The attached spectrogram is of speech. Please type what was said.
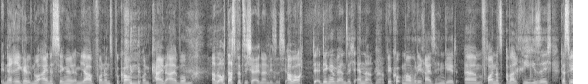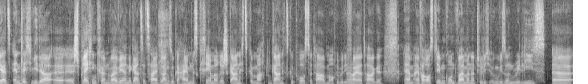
in der Regel nur eine Single im Jahr von uns bekommen und kein Album. Aber auch das wird sich ja ändern dieses Jahr. Aber auch D Dinge werden sich ändern. Ja. Wir gucken mal, wo die Reise hingeht. Ähm, freuen uns aber riesig, dass wir jetzt endlich wieder äh, äh, sprechen können, weil wir ja eine ganze Zeit lang so geheimniskrämerisch gar nichts gemacht und gar nichts gepostet haben, auch über die Ja. Feiertage. Ähm, einfach aus dem Grund, weil man natürlich irgendwie so ein Release äh,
